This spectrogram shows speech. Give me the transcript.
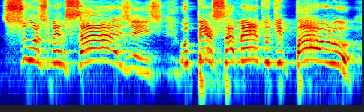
suas mensagens, o pensamento de Paulo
